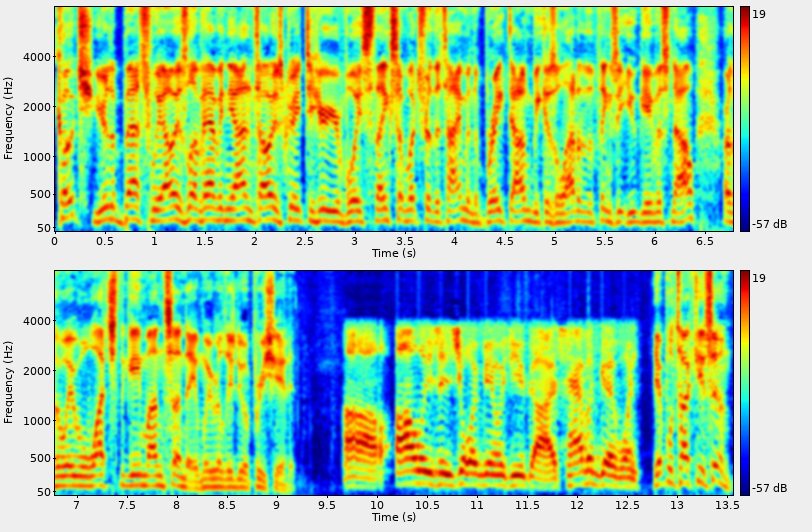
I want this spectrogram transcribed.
Coach, you're the best. We always love having you on. It's always great to hear your voice. Thanks so much for the time and the breakdown because a lot of the things that you gave us now are the way we'll watch the game on Sunday, and we really do appreciate it. Uh, always enjoy being with you guys. Have a good one. Yep, we'll talk to you soon.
